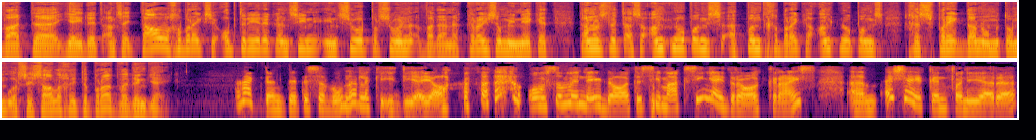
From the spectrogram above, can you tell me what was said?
wat uh, jy dit aan sy taal gebruik, sy optrede kan sien en so 'n persoon wat dan 'n kruis om die nek het, kan ons dit as 'n aanknopings 'n punt gebruik, 'n aanknopingsgesprek dan om met hom oor sy saligheid te praat. Wat dink jy? Ek dink dit is 'n wonderlike idee ja. om sommer net daar te sien, maar ek sien jy dra 'n kruis. Ehm um, is jy 'n kind van die Here?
